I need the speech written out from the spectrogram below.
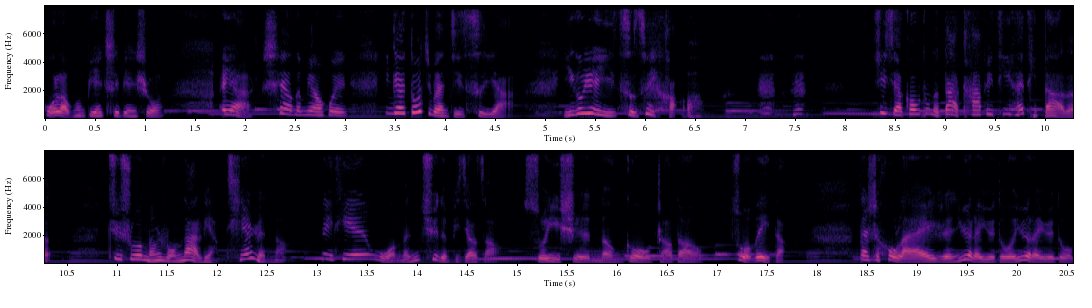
我老公边吃边说：“哎呀，这样的庙会应该多举办几次呀，一个月一次最好。” 这家高中的大咖啡厅还挺大的，据说能容纳两千人呢。那天我们去的比较早，所以是能够找到座位的。但是后来人越来越多，越来越多，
